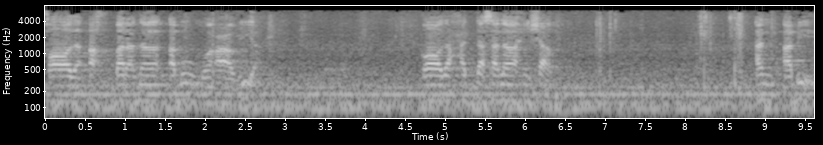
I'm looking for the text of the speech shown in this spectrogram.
قال اخبرنا ابو معاویہ قال حدثنا هشام. عن أبيه.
